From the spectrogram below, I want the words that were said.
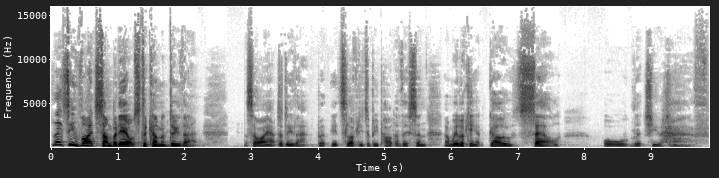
let's invite somebody else to come and do that. So I had to do that. But it's lovely to be part of this. And, and we're looking at go sell all that you have.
